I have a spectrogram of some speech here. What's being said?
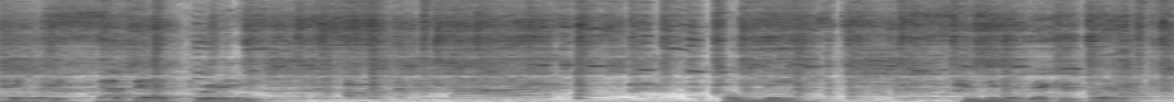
Anyway, not bad for a homemade two minute record player.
